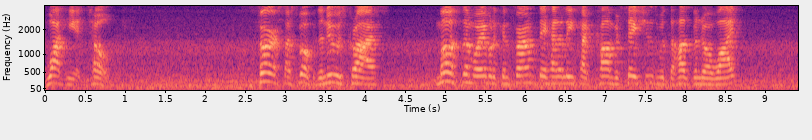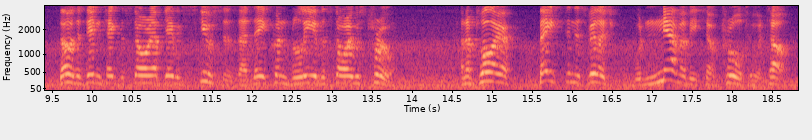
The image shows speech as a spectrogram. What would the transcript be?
what he had told me. First, I spoke with the news criers. Most of them were able to confirm that they had at least had conversations with the husband or wife. Those that didn't take the story up gave excuses that they couldn't believe the story was true. An employer based in this village would never be so cruel to its own.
